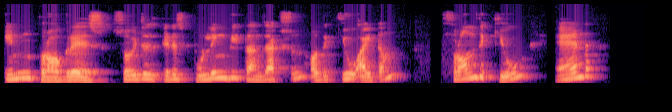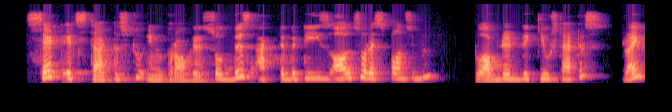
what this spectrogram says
in progress. So it is it is pulling the transaction or the queue item from the queue and set its status to in progress. So this activity is also responsible to update the queue status right?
